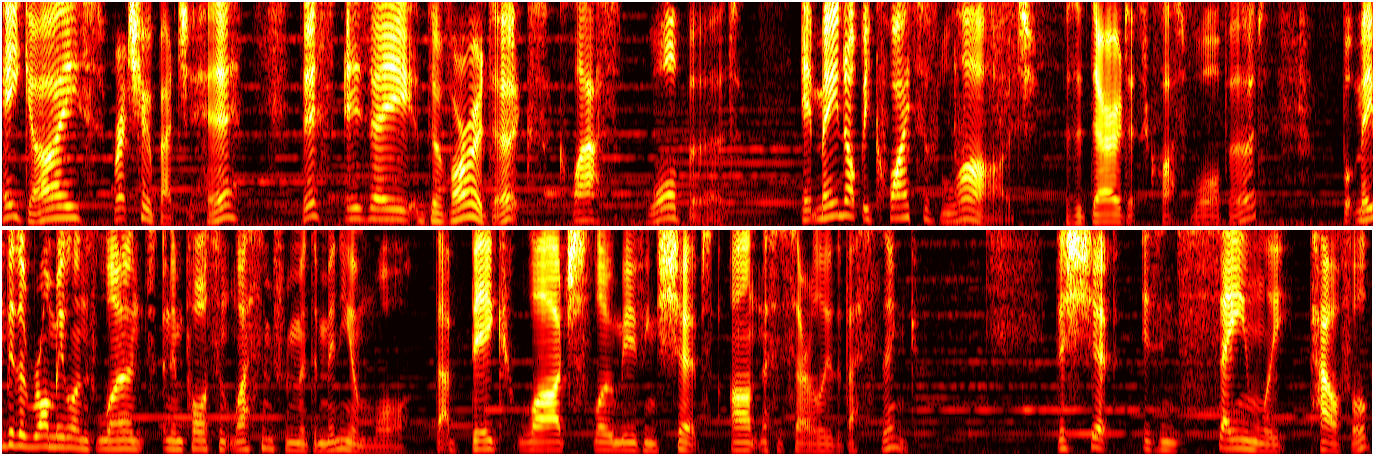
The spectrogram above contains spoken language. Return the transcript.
Hey guys, Retro Badger here. This is a D'Voridex class warbird. It may not be quite as large as a D'deridex class warbird, but maybe the Romulans learnt an important lesson from the Dominion War that big, large, slow moving ships aren't necessarily the best thing. This ship is insanely powerful.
